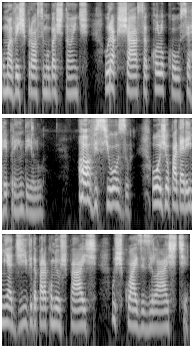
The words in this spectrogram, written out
Uma vez próximo bastante, o Rakshasa colocou-se a repreendê-lo. Ó oh, vicioso! Hoje eu pagarei minha dívida para com meus pais, os quais exilaste.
